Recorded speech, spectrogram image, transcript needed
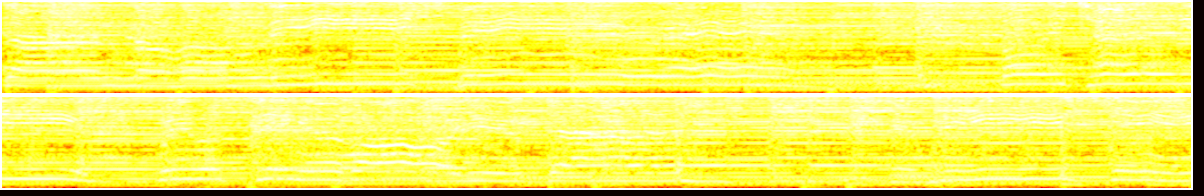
Son, the Holy Spirit. For eternity, we will sing of all you've done. And we sing.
